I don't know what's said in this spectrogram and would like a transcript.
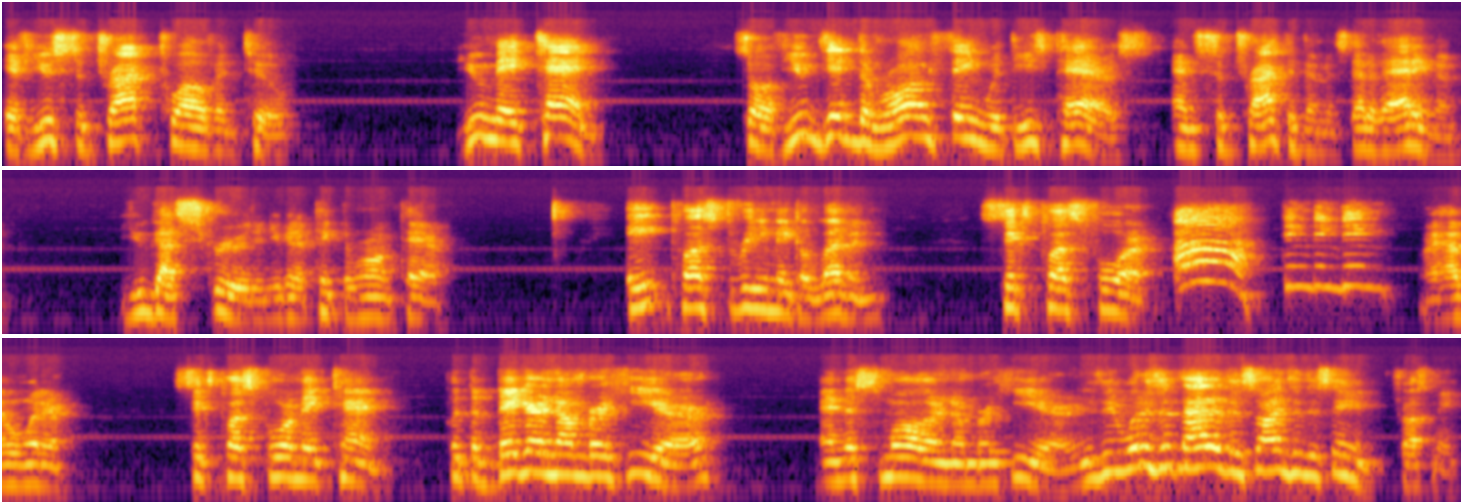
If you subtract 12 and 2, you make 10. So if you did the wrong thing with these pairs and subtracted them instead of adding them, you got screwed and you're going to pick the wrong pair. 8 plus 3 make 11. 6 plus 4. Ah, ding, ding, ding. I have a winner. 6 plus 4 make 10. Put the bigger number here and the smaller number here. You see, what does it matter? The signs are the same. Trust me.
